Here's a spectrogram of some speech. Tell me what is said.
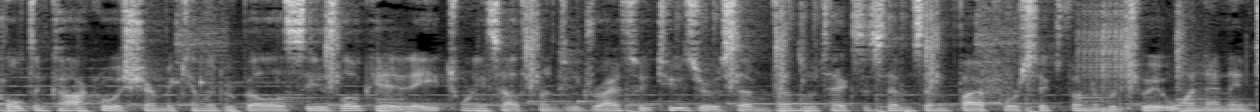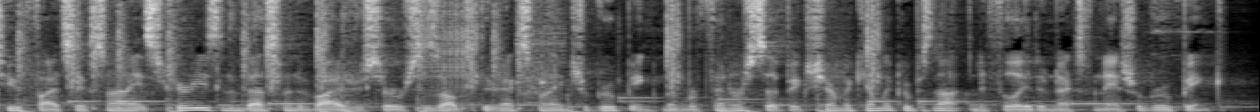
Colton Cockrell with Sharon McKinley Group LLC is located at 820 South Friendswood Drive, Suite 207, Friendswood, Texas 77546, phone number 281-992-5698. Securities and investment advisory services offered through Next Financial Group Inc., member FINRA SIPC. Sharon McKinley Group is not an affiliate of Next Financial Group Inc.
